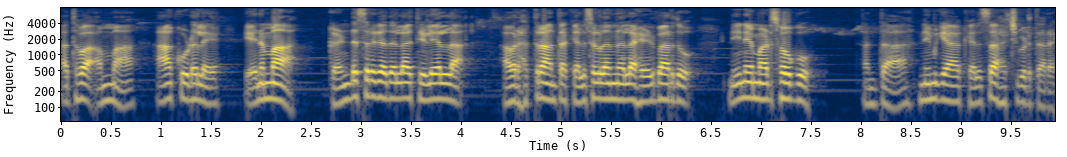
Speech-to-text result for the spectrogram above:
ಅಥವಾ ಅಮ್ಮ, ಆ ಕೂಡಲೇ, ಏನಮ್ಮ ಗಂಡಸರಿಗೆ ಅದೆಲ್ಲ ತಿಳಿಯಲ್ಲ, ಅವ್ರ ಹತ್ರ ಅಂಥ ಕೆಲಸಗಳನ್ನೆಲ್ಲ ಹೇಳಬಾರ್ದು, ನೀನೇ ಮಾಡಿಸೋಗು ಅಂತ ನಿಮಗೆ ಆ ಕೆಲಸ ಹಚ್ಚಿಬಿಡ್ತಾರೆ.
